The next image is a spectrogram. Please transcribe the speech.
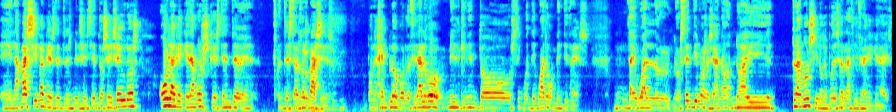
eh, la máxima, que es de 3.606 euros, o la que queramos que esté entre, entre estas dos bases. Por ejemplo, por decir algo, 1.554,23. Mm, da igual los, céntimos, o sea, no, no hay tramos, sino que puede ser la cifra que queráis.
